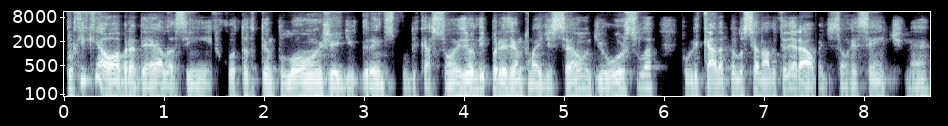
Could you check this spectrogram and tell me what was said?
Por que, que a obra dela assim ficou tanto tempo longe de grandes publicações? Eu li, por exemplo, uma edição de Úrsula publicada pelo Senado Federal, uma edição recente, né?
